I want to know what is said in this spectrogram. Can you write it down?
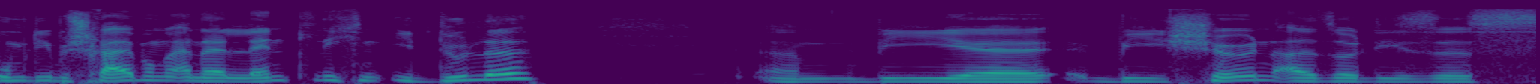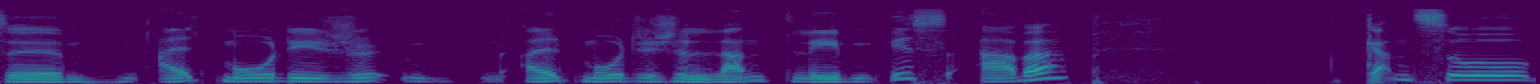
um die Beschreibung einer ländlichen Idylle. Ähm, wie, äh, wie schön also dieses äh, altmodische, altmodische Landleben ist, aber ganz so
